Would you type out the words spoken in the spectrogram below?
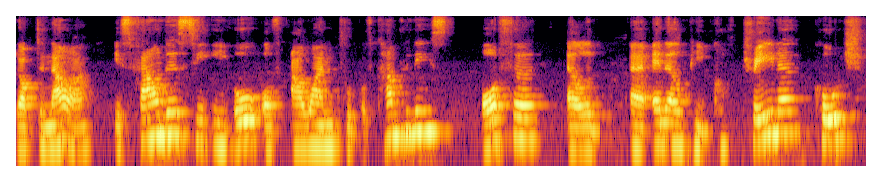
Dr. Nawa is founder, CEO of Awan Group of Companies, author, L, uh, NLP trainer, coach,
